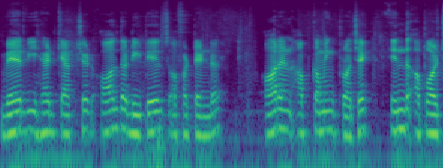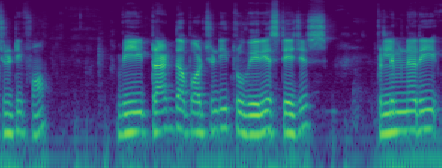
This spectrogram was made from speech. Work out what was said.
where we had captured all the details of a tender or an upcoming project in the opportunity form. We tracked the opportunity through various stages preliminary,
